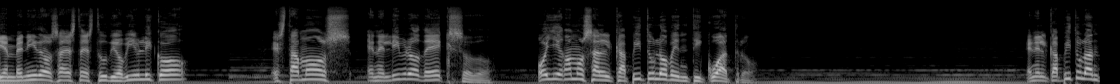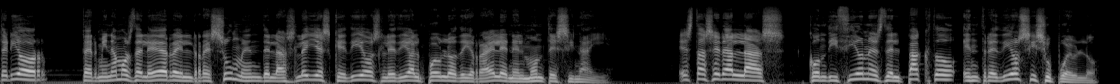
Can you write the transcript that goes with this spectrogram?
Bienvenidos a este estudio bíblico. Estamos en el libro de Éxodo. Hoy llegamos al capítulo 24. En el capítulo anterior terminamos de leer el resumen de las leyes que Dios le dio al pueblo de Israel en el monte Sinaí. Estas eran las condiciones del pacto entre Dios y su pueblo.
